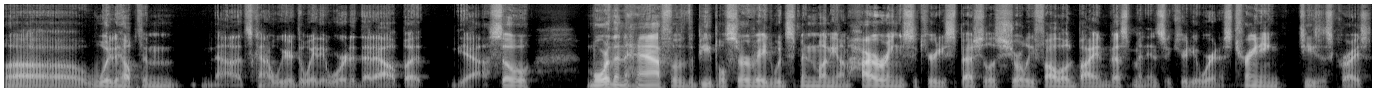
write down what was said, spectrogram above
uh, would help them. Now, that's kind of weird the way they worded that out, but yeah. So, more than half of the people surveyed would spend money on hiring security specialists, shortly followed by investment in security awareness training. Jesus Christ.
